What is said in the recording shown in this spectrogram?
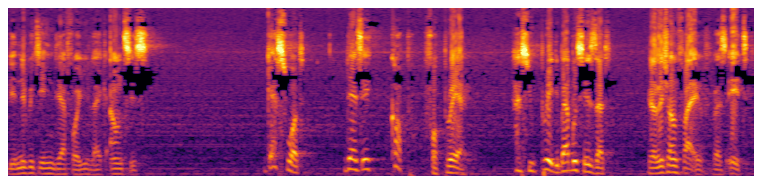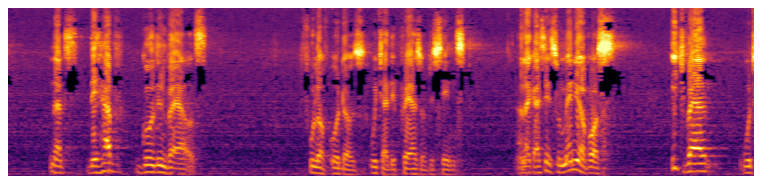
the iniquity in there for you like ounces. Guess what? There's a cup for prayer. As you pray, the Bible says that, Revelation 5, verse 8, that they have golden vials full of odors, which are the prayers of the saints. And like I said, so many of us, each vial would,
